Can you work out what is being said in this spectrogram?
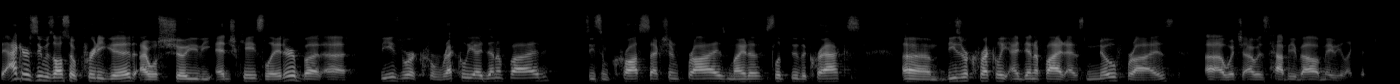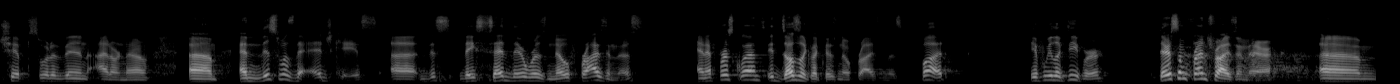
the accuracy was also pretty good. I will show you the edge case later, but uh, these were correctly identified. See some cross-section fries might have slipped through the cracks. Um, these were correctly identified as no fries, uh, which I was happy about. Maybe like the chips would have been, I don't know. Um, and this was the edge case. Uh, this They said there was no fries in this. And at first glance, it does look like there's no fries in this. But if we look deeper, there's some french fries in there. Um,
